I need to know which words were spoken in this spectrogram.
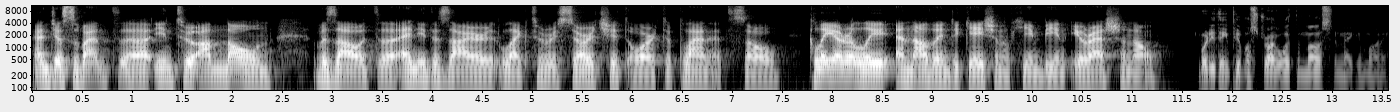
and just went uh, into unknown without uh, any desire like to research it or to plan it. So clearly another indication of him being irrational. What do you think people struggle with the most in making money?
